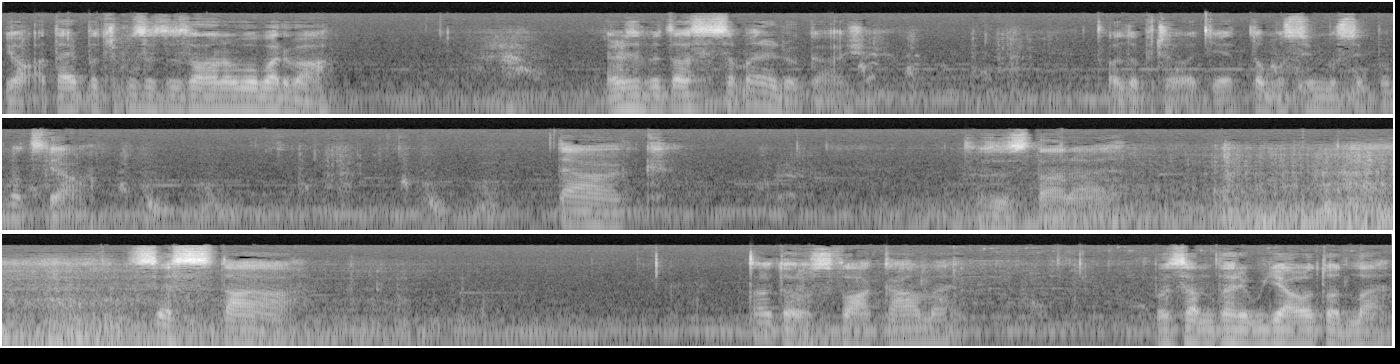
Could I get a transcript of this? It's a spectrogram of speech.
Jo, a tady potřebujeme se to zelenou oba dva. Elizabeth to asi sama nedokáže. To přeletět, to musím, musím pomoct já. Tak. Co se stane? Cesta. To rozflákáme. Pojď jsem tady udělal tohle.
